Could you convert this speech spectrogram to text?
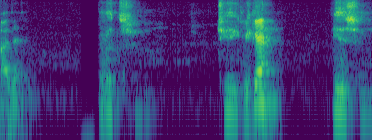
आ जाएगा। अच्छा ठीक ठीक है? यस सर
